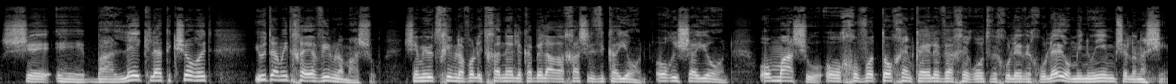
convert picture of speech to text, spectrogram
שבעלי כלי התקשורת יהיו תמיד חייבים למשהו, שהם יהיו צריכים לבוא להתחנן לקבל הערכה של זיכיון, או רישיון, או משהו, או חובות תוכן כאלה ואחרות וכולי וכולי, או מינויים של אנשים.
